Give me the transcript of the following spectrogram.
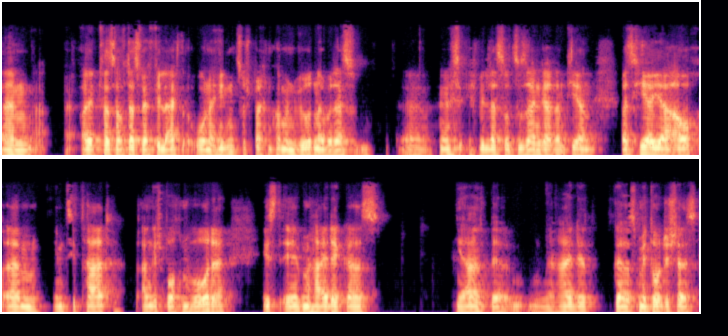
Ähm, etwas, auf das wir vielleicht ohnehin zu sprechen kommen würden, aber das, äh, ich will das sozusagen garantieren. Was hier ja auch ähm, im Zitat angesprochen wurde, ist eben Heideggers ja, der Heideggers methodisches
